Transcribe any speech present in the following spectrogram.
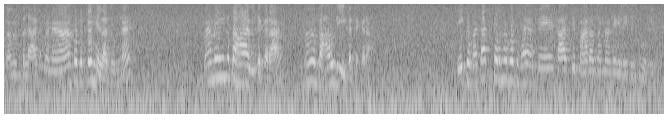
මම බලාට මනාකොට පෙන්නලා දුන්නා. මම මේක භාවිත කරා. මම බහුලීකත කරා. ඒක මතක් කරනකොට මේ කාශ්‍යප මහ රහතන් වහන්සේගේ ලිද දුව වෙනවා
